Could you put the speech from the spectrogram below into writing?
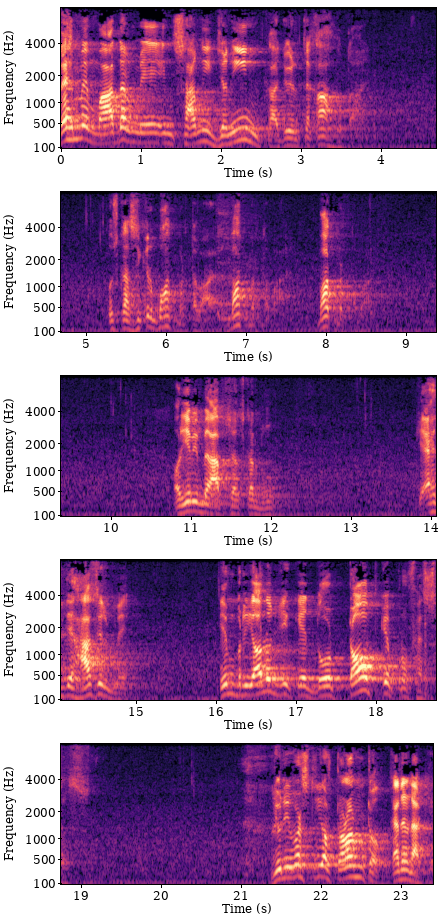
رحم مادر میں انسانی جنین کا جو ارتقاء ہوتا ہے، اس کا ذکر بہت مرتبہ ہے بہت مرتبہ۔ بہت مرتبہ۔ اور یہ بھی میں آپ سے عرض کر دوں کہ عہد حاضر میں امبریولوجی کے دو ٹاپ کے professors university of Toronto, Canada کے،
